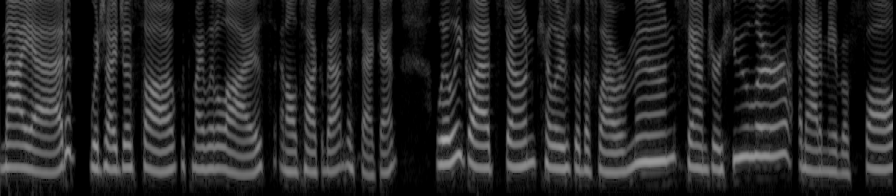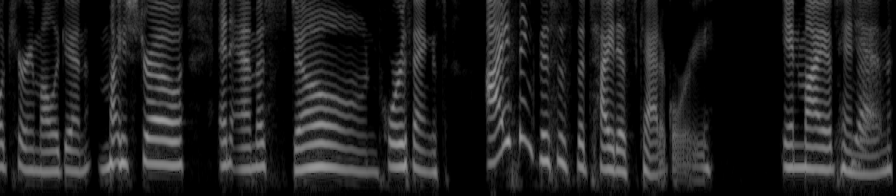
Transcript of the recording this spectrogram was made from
Nyad, which I just saw with my little eyes, and I'll talk about in a second. Lily Gladstone, Killers of the Flower Moon, Sandra Hüller, Anatomy of a Fall, Carey Mulligan, Maestro, and Emma Stone. Poor things. I think this is the tightest category, in my opinion,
